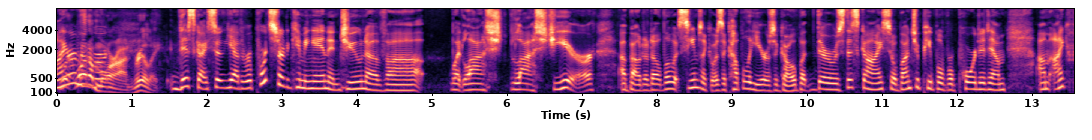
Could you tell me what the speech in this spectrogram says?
I what, remember what a moron, really. This guy. So yeah, the reports started coming in in June of uh, what last last year about it although it seems like it was a couple of years ago but there was this guy so a bunch of people reported him. Um, i can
